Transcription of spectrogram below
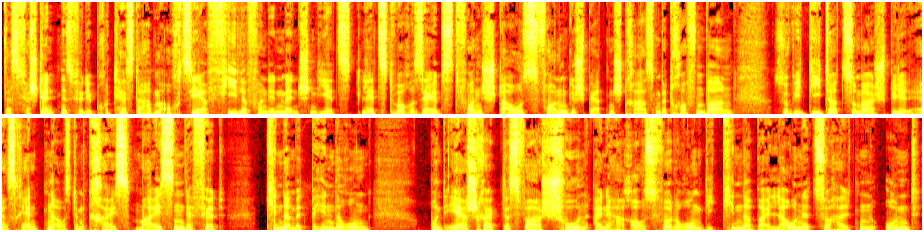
das Verständnis für die Proteste haben auch sehr viele von den Menschen, die jetzt letzte Woche selbst von Staus, von gesperrten Straßen betroffen waren, so wie Dieter zum Beispiel. Er ist Rentner aus dem Kreis Meißen, der fährt Kinder mit Behinderung und er schreibt, das war schon eine Herausforderung, die Kinder bei Laune zu halten. Und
